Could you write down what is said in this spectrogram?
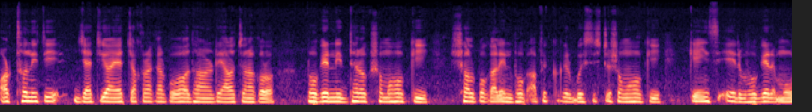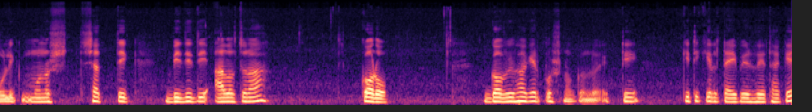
অর্থনীতি, জাতীয় আয়ের চক্রাকার প্রবাহ ধারণাটি আলোচনা করো। ভোগের নির্ধারক সমূহ কী? স্বল্পকালীন ভোগ আপেক্ষকের বৈশিষ্ট্যসমূহ কী? কেইন্স এর ভোগের মৌলিক মনস্তাত্ত্বিক বিধিটি আলোচনা করো। গ বিভাগের প্রশ্নগুলো একটি ক্রিটিক্যাল টাইপের হয়ে থাকে।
